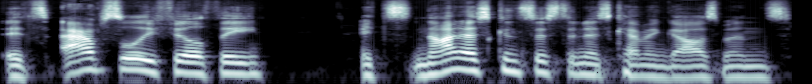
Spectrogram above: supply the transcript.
It's absolutely filthy. It's not as consistent as Kevin Gausman's.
